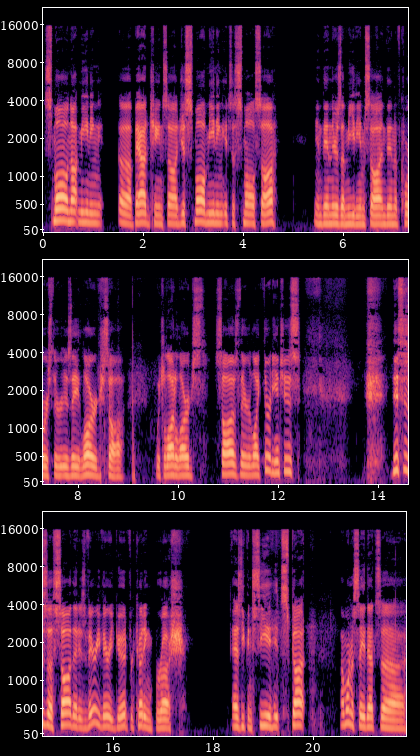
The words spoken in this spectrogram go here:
Small not meaning a bad chainsaw, just small meaning it's a small saw and then there's a medium saw and then of course there is a large saw which a lot of large saws they're like 30 inches. This is a saw that is very very good for cutting brush. As you can see it's got I want to say that's uh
